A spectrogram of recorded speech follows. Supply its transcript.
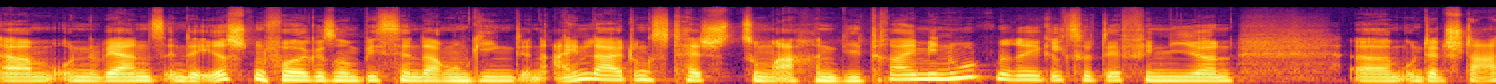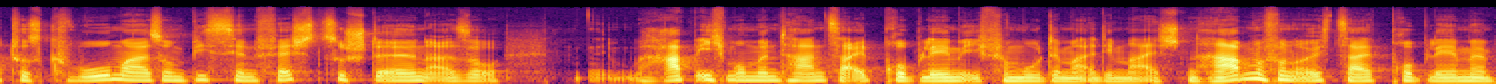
Ähm, und während es in der ersten Folge so ein bisschen darum ging, den Einleitungstest zu machen, die Drei-Minuten-Regel zu definieren ähm, und den Status quo mal so ein bisschen festzustellen, also habe ich momentan Zeitprobleme? Ich vermute mal, die meisten haben von euch Zeitprobleme.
